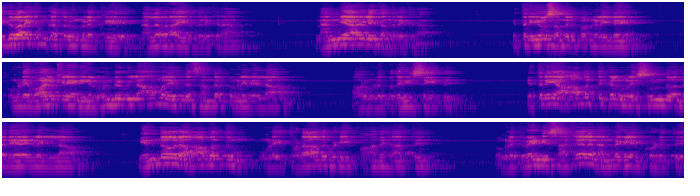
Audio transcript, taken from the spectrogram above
இதுவரைக்கும் கத்தர் உங்களுக்கு நல்லவராக இருந்திருக்கிறார் நன்மையானவர்களை தந்திருக்கிறார். எத்தனையோ சந்தர்ப்பங்களிலே உங்களுடைய வாழ்க்கையிலே நீங்கள் ஒன்றுமில்லாமல் இருந்த சந்தர்ப்பங்களில் எல்லாம் அவர் உங்களுக்கு உதவி செய்து எத்தனையோ ஆபத்துக்கள் உங்களை சூழ்ந்து வந்த நேரங்களில் எல்லாம் எந்த ஒரு ஆபத்தும் உங்களை தொடாதபடி பாதுகாத்து உங்களுக்கு வேண்டிய சகல நன்மைகளையும் கொடுத்து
